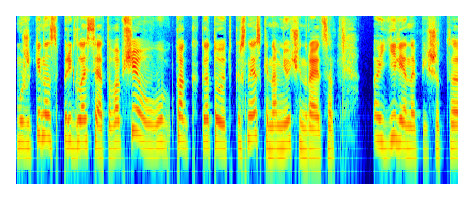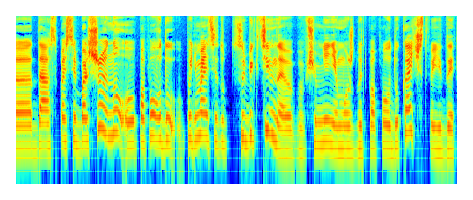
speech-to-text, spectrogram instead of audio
мужики нас пригласят. А вообще, как готовят в Красноярске, нам не очень нравится. Елена пишет, э, да, спасибо большое. Ну, по поводу, понимаете, тут субъективное вообще мнение может быть по поводу качества еды,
